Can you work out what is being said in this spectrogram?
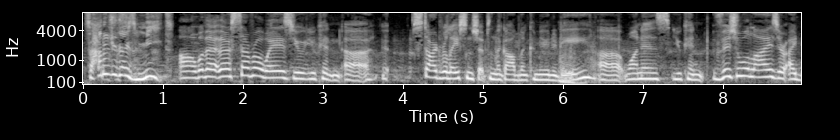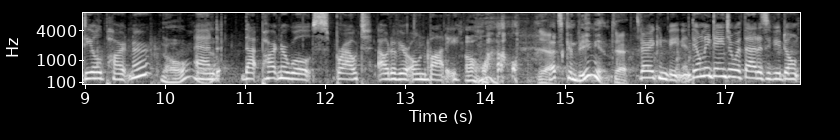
So how did you guys meet? Uh, well, there, there are several ways you you can uh, start relationships in the goblin community. Uh, one is you can visualize your ideal partner, Oh, and that partner will sprout out of your own body. Oh wow, Yeah. that's convenient. Yeah. It's very convenient. The only danger with that is if you don't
